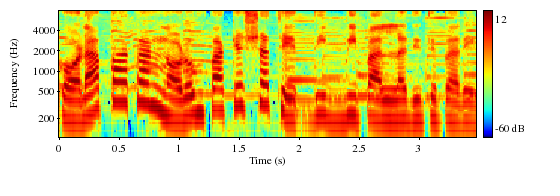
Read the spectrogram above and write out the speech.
কড়া পাক আর নরম পাকের সাথে দিব্যি পাল্লা দিতে পারে।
